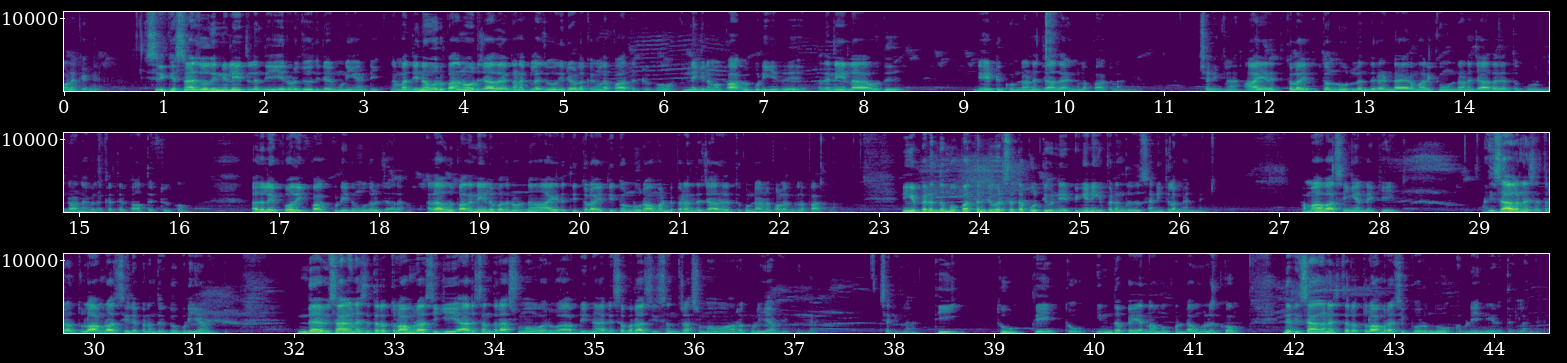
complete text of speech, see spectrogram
வணக்கங்க. ஸ்ரீ கிருஷ்ணா ஜோதி நிலையத்திலேருந்து ஈரோடு ஜோதிடர் முனியாண்டி. நம்ம தினம் ஒரு பதினோரு ஜாதக கணக்கில் ஜோதிட விளக்கங்களை பார்த்துட்ருக்கோம். இன்றைக்கி நம்ம பார்க்கக்கூடியது பதினேழாவது டேட்டுக்கு உண்டான ஜாதகங்களை பார்க்கலாங்க. சரிங்களா? ஆயிரத்தி தொள்ளாயிரத்தி தொண்ணூறுலேருந்து ரெண்டாயிரம் வரைக்கும் உண்டான ஜாதகத்துக்கு உண்டான விளக்கத்தை பார்த்துட்ருக்கோம். அதில் இப்போதைக்கு பார்க்கக்கூடியது முதல் ஜாதகம். அதாவது பதினேழு பதினொன்று ஆயிரத்தி தொள்ளாயிரத்தி தொண்ணூறாம் ஆண்டு பிறந்த ஜாதகத்துக்கு உண்டான பலன்களை பார்க்கலாம். நீங்கள் பிறந்து முப்பத்தஞ்சு வருஷத்தை பூர்த்தி பண்ணியிருப்பீங்க. நீங்கள் பிறந்தது சனிக்கிழமை அன்னைக்கு. அமாவாசைங்க அன்னைக்கு. விசாக நட்சத்திரம் துலாம் ராசியில் பிறந்திருக்கக்கூடிய அமைப்பு இந்த விசாக நட்சத்திர துலாம் ராசிக்கு யார் சந்திராசிரமம் வருவா அப்படின்னா ரிஷபராசி சந்திராசிரமமாக வரக்கூடிய அமைப்புங்க. சரிங்களா? தி து தே தோ. இந்த பெயர் நாமம் கொண்டவங்களுக்கும் இந்த விசாக நட்சத்திர துலாம் ராசி பொருந்தும் அப்படின்னு எடுத்துக்கலாங்க.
